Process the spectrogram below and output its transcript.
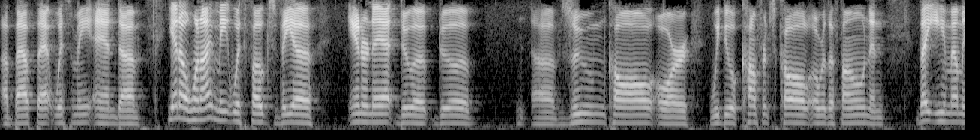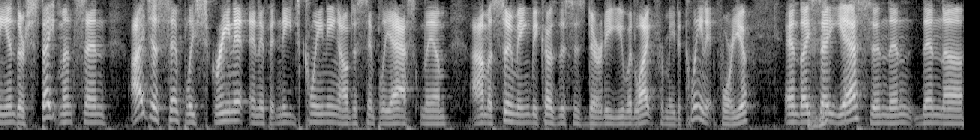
about that with me. And um, you know, when I meet with folks via internet, do a do a uh, Zoom call or we do a conference call over the phone, and they email me in their statements, and I just simply screen it, and if it needs cleaning, I'll just simply ask them. I'm assuming because this is dirty, you would like for me to clean it for you, and they mm-hmm. say yes, and then then uh,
